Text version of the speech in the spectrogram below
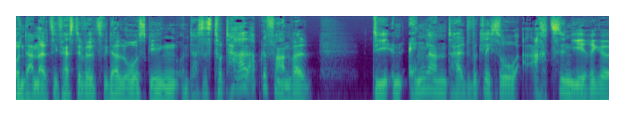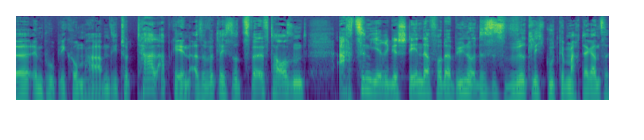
Und dann, als die Festivals wieder losgingen, und das ist total abgefahren, weil die in England halt wirklich so 18-Jährige im Publikum haben, die total abgehen. Also wirklich so 12.000 18-Jährige stehen da vor der Bühne und das ist wirklich gut gemacht. Der ganze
